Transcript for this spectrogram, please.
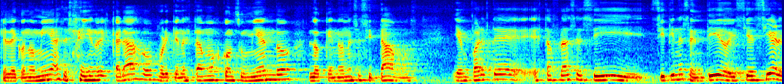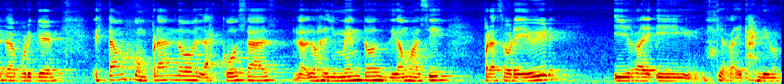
que la economía se está yendo el carajo porque no estamos consumiendo lo que no necesitamos. Y en parte esta frase sí, sí tiene sentido y sí es cierta porque estamos comprando las cosas, los alimentos, digamos así, para sobrevivir y, y radical digo,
